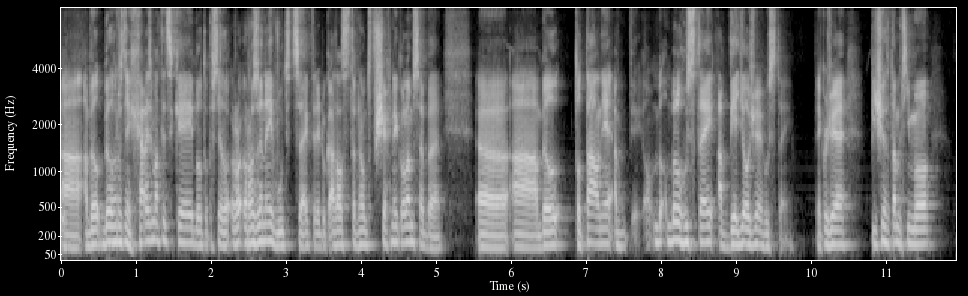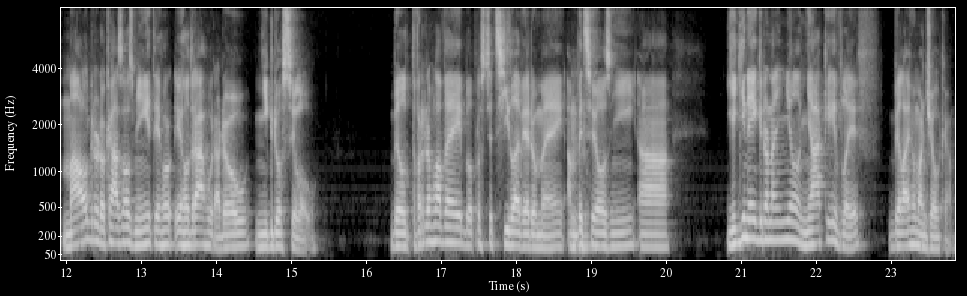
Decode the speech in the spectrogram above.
A, a byl, byl hrozně charismatický, byl to prostě rozený vůdce, který dokázal strhnout všechny kolem sebe uh, a byl totálně, a byl hustý a věděl, že je hustý. Jakože píše se tam přímo, málo kdo dokázal změnit jeho, jeho dráhu radou, nikdo silou. Byl tvrdohlavý, byl prostě cíle vědomý, mhm. ambiciozní mm-hmm. a jediný, kdo na něj měl nějaký vliv, byla jeho manželka.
